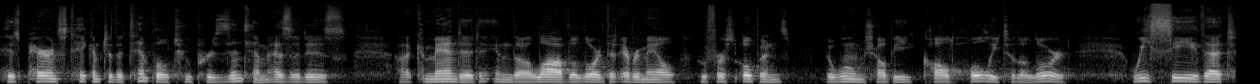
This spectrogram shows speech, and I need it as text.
his parents take him to the temple to present him as it is uh, commanded in the law of the Lord that every male who first opens the womb shall be called holy to the Lord. we see that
